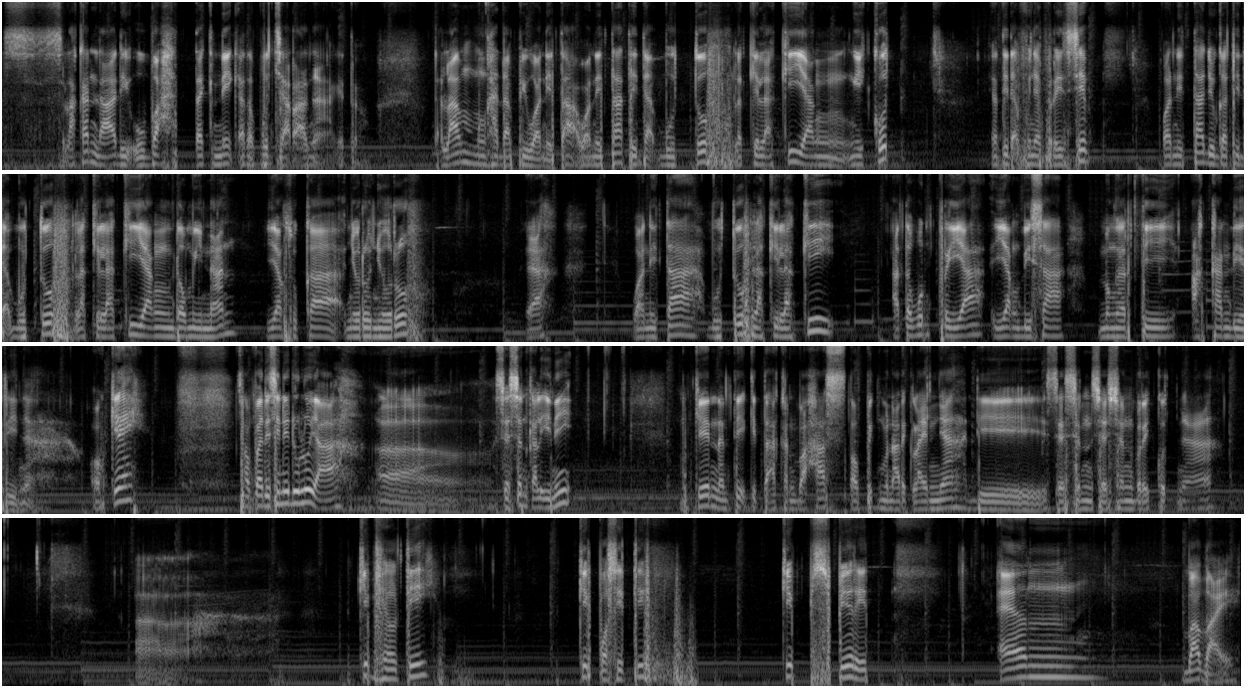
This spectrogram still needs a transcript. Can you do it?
silakanlah diubah teknik ataupun caranya gitu. Dalam menghadapi wanita wanita tidak butuh laki-laki yang ngikut yang tidak punya prinsip. Wanita juga tidak butuh laki-laki yang dominan yang suka nyuruh-nyuruh ya. Wanita butuh laki-laki ataupun pria yang bisa mengerti akan dirinya. Oke? Sampai di sini dulu ya uh, session kali ini. Mungkin nanti kita akan bahas topik menarik lainnya di session-session berikutnya. Uh, keep healthy, keep positive, keep spirit, and bye bye.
